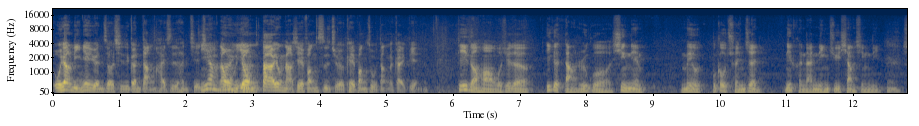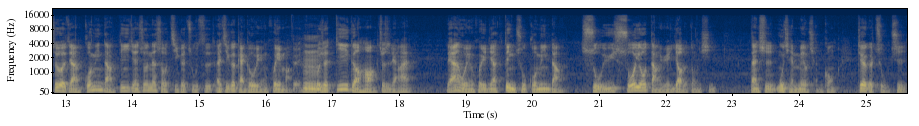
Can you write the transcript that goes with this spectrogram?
我想理念原则其实跟党还是很接近。那我们用大概用哪些方式，觉得可以帮助党的改变呢？第一个哈，我觉得一个党如果信念没有不够纯正。你很难凝聚向心力，所以我讲国民党第一件，所以那时候几个组织，呃，几个改革委员会嘛，对，我觉得第一个哈就是两岸，两岸委员会一定要定出国民党属于所有党员要的东西，但是目前没有成功。第二个组织，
